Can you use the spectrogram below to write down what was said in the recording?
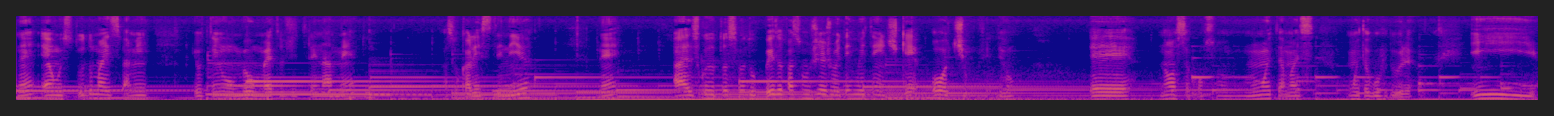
né? É um estudo, mas para mim eu tenho o meu método de treinamento, faço calistenia, né? Às quando eu tô acima do peso, eu faço um jejum intermitente, que é ótimo, entendeu? É, nossa, consumo muita, mas muita gordura. E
